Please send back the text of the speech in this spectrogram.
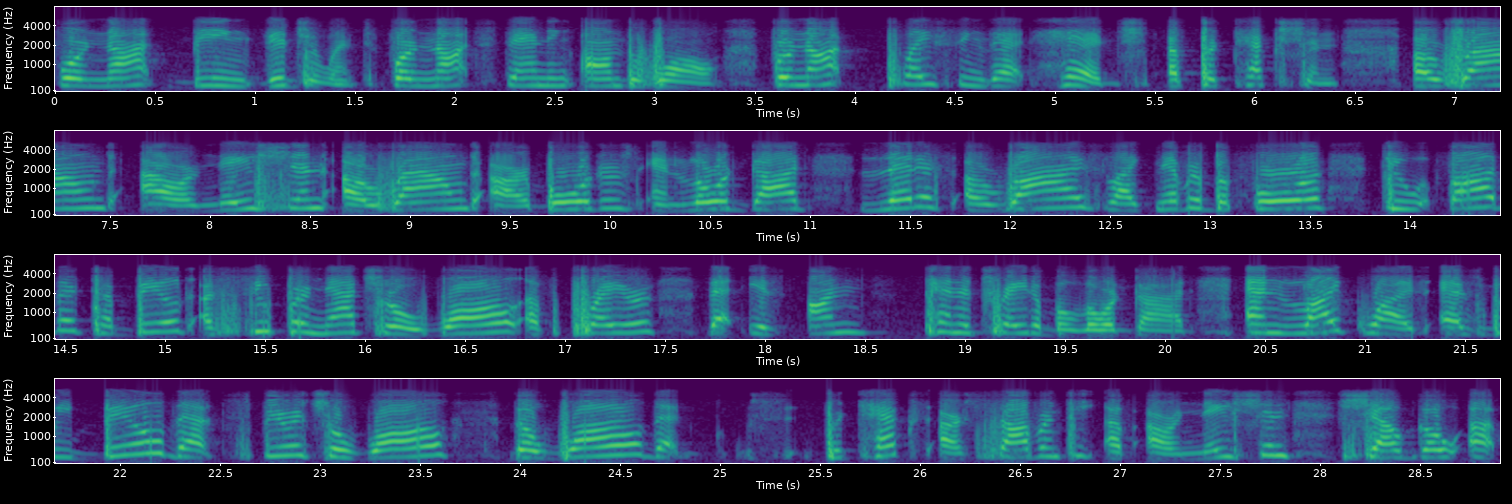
for not being vigilant, for not standing on the wall, for not placing that hedge of protection around our nation, around our borders. And Lord God, let us arise like never before to, Father, to build a supernatural wall of prayer that is unpenetratable, Lord God. And likewise, as we build that spiritual wall, the wall that protects our sovereignty of our nation shall go up,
